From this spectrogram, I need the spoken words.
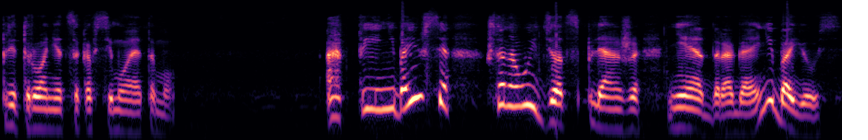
притронется ко всему этому. «А ты не боишься, что она уйдет с пляжа?» «Нет, дорогая, не боюсь.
